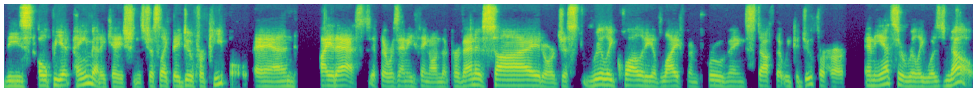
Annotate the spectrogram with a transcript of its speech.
these opiate pain medications, just like they do for people. And I had asked if there was anything on the preventive side or just really quality of life improving stuff that we could do for her. And the answer really was no.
